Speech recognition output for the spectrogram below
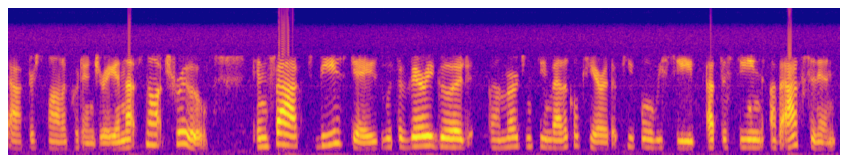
after spinal cord injury, and that's not true. In fact, these days, with the very good emergency medical care that people receive at the scene of accidents,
